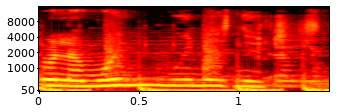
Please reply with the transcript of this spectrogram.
Hola, muy buenas noches.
